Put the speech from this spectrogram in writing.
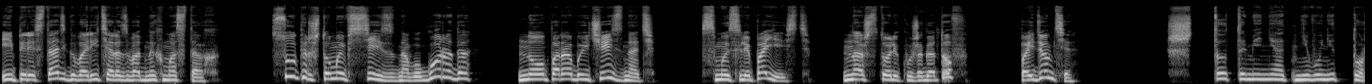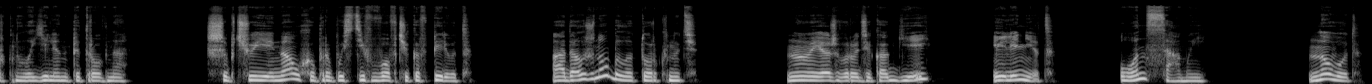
И перестать говорить о разводных мостах. Супер, что мы все из одного города, но пора бы и честь знать. В смысле, поесть. Наш столик уже готов? Пойдемте. Что-то меня от него не торкнуло, Елена Петровна. Шепчу ей на ухо, пропустив Вовчика вперед. А должно было торкнуть? Ну, я же вроде как гей. Или нет? Он самый. Ну вот,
